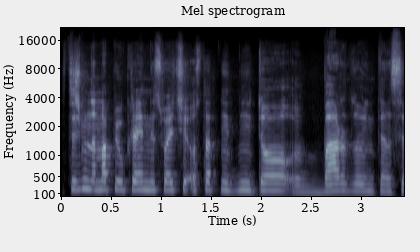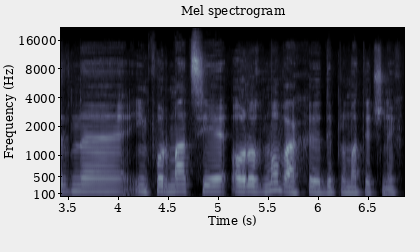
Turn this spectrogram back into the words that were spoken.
Jesteśmy na mapie Ukrainy, słuchajcie, ostatnie dni to bardzo intensywne informacje o rozmowach dyplomatycznych.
